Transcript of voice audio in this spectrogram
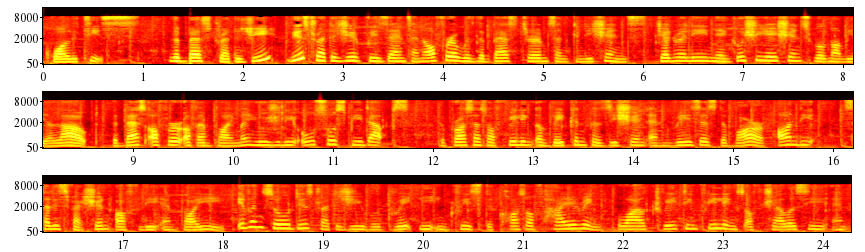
qualities. The best strategy. This strategy presents an offer with the best terms and conditions. Generally, negotiations will not be allowed. The best offer of employment usually also speed up the process of filling a vacant position and raises the bar on the satisfaction of the employee. Even so, this strategy will greatly increase the cost of hiring while creating feelings of jealousy and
